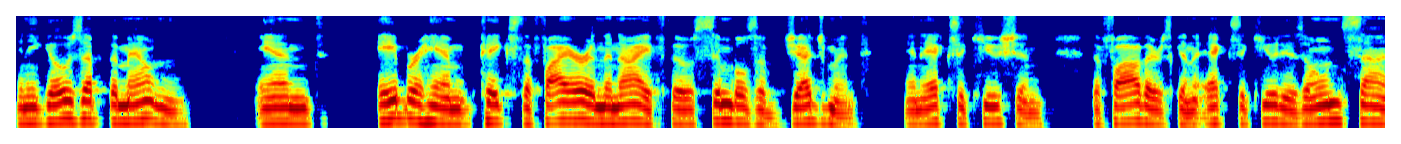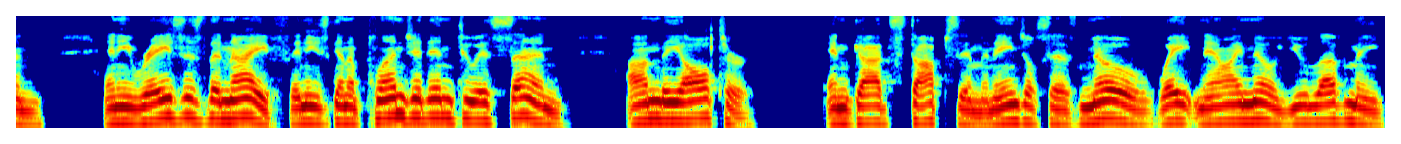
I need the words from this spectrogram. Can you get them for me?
And he goes up the mountain, and Abraham takes the fire and the knife, those symbols of judgment and execution. The father's going to execute his own son. And he raises the knife and he's going to plunge it into his son on the altar. And God stops him. An angel says, No, wait, now I know you love me.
